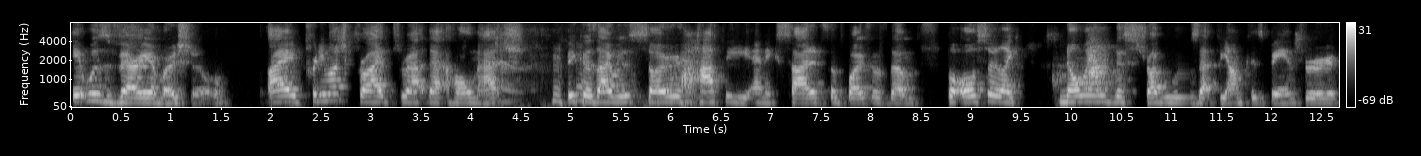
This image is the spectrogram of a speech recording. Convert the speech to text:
it was very emotional. I pretty much cried throughout that whole match because I was so happy and excited for both of them, but also like knowing the struggles that Bianca's been through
